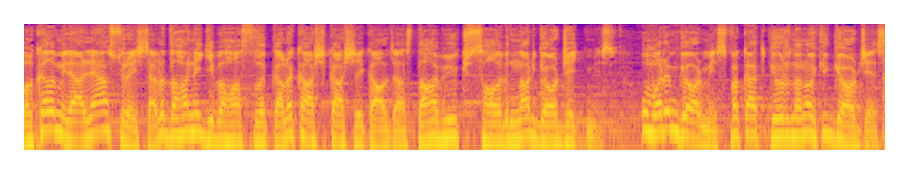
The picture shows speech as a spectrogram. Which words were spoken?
Bakalım ilerleyen süreçlerde daha ne gibi hastalıklarla karşı karşıya kalacağız? Daha büyük salgınlar görecek miyiz? Umarım görmeyiz fakat görünen o ki göreceğiz.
